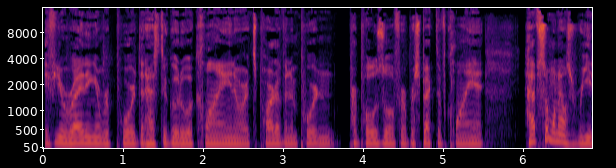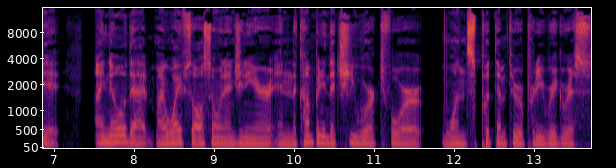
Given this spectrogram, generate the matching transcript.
if you're writing a report that has to go to a client or it's part of an important proposal for a prospective client, have someone else read it. I know that my wife's also an engineer, and the company that she worked for once put them through a pretty rigorous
